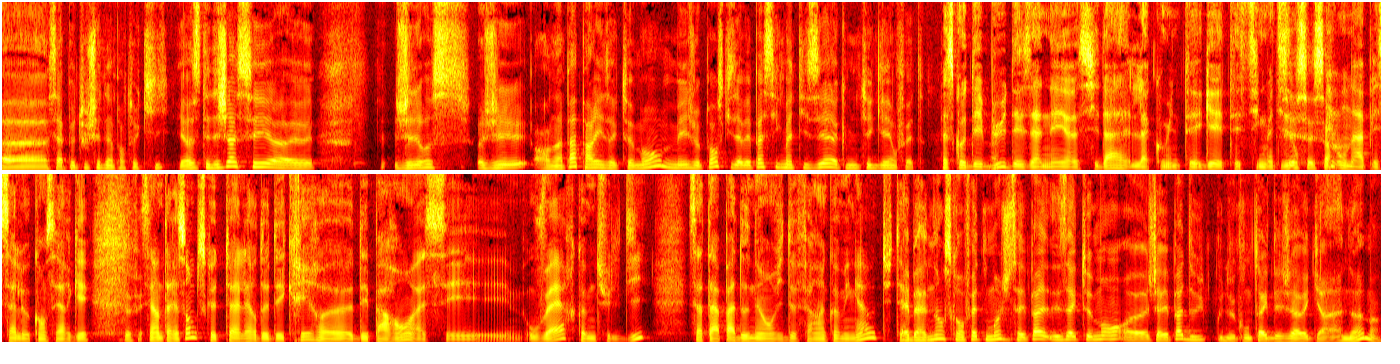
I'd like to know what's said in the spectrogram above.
Euh, ça peut toucher n'importe qui. Et alors, c'était déjà assez... euh, on n'a pas parlé exactement, mais je pense qu'ils n'avaient pas stigmatisé la communauté gay, en fait. Parce qu'au début des années euh, SIDA, la communauté gay était stigmatisée. C'est- ça. On a appelé ça le cancer gay. C'est intéressant parce que tu as l'air de décrire euh, des parents assez ouverts, comme tu le dis. Ça t'a pas donné envie de faire un coming out Eh ben non, parce qu'en fait, moi, je savais pas exactement. Euh, J'avais pas de, de contact déjà avec un, un homme.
